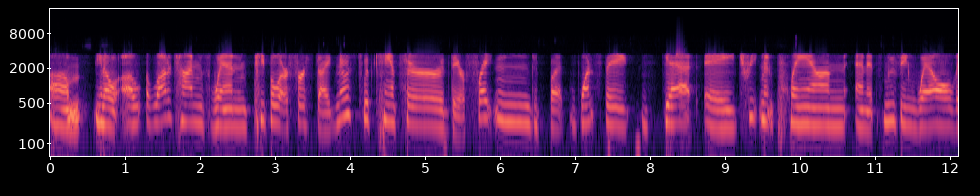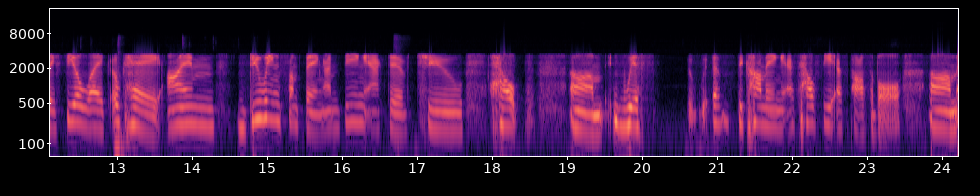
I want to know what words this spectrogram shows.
Um, you know, a, a, lot of times when people are first diagnosed with cancer, they're frightened, but once they get a treatment plan and it's moving well, they feel like, okay, I'm doing something, I'm being active to help um, with becoming as healthy as possible. Um,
